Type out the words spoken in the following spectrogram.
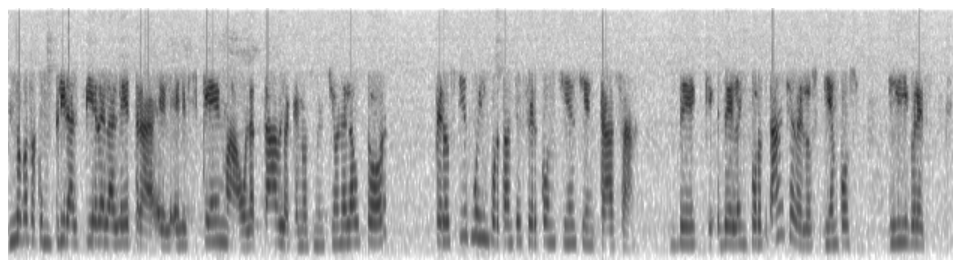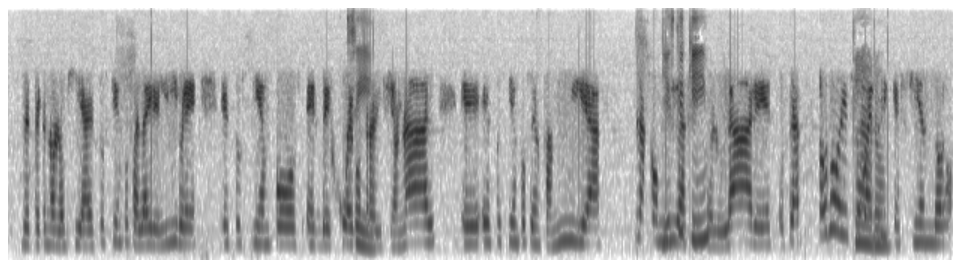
no vas a cumplir al pie de la letra el, el esquema o la tabla que nos menciona el autor, pero sí es muy importante ser conciencia en casa de, que, de la importancia de los tiempos libres de tecnología, estos tiempos al aire libre, estos tiempos eh, de juego tradicional, eh, estos tiempos en familia, la comida sin celulares, o sea, todo eso va enriqueciendo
